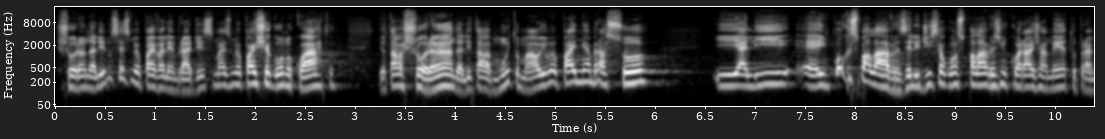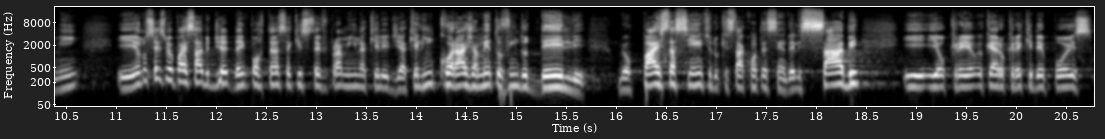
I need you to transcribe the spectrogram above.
chorando ali. Não sei se meu pai vai lembrar disso, mas meu pai chegou no quarto, eu estava chorando ali, estava muito mal, e meu pai me abraçou e ali, é, em poucas palavras, ele disse algumas palavras de encorajamento para mim. E eu não sei se meu pai sabe da importância que isso teve para mim naquele dia, aquele encorajamento vindo dele. Meu pai está ciente do que está acontecendo, ele sabe, e, e eu, creio, eu quero crer que depois,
